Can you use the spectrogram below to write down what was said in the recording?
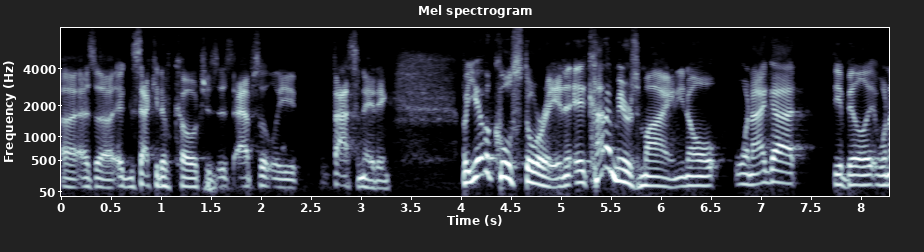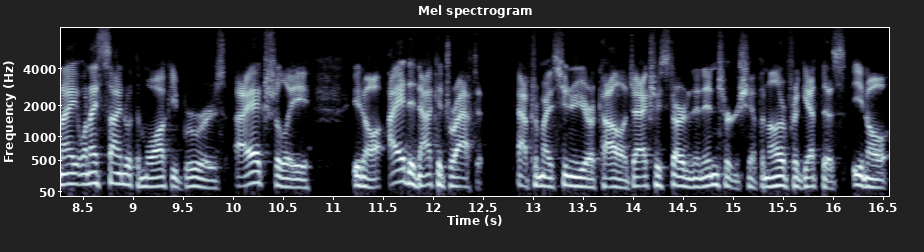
uh, as an executive coach is is absolutely fascinating. But you have a cool story, and it, it kind of mirrors mine. You know, when I got the ability when I when I signed with the Milwaukee Brewers, I actually, you know, I did not get drafted after my senior year of college. I actually started an internship, and I'll never forget this. You know,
